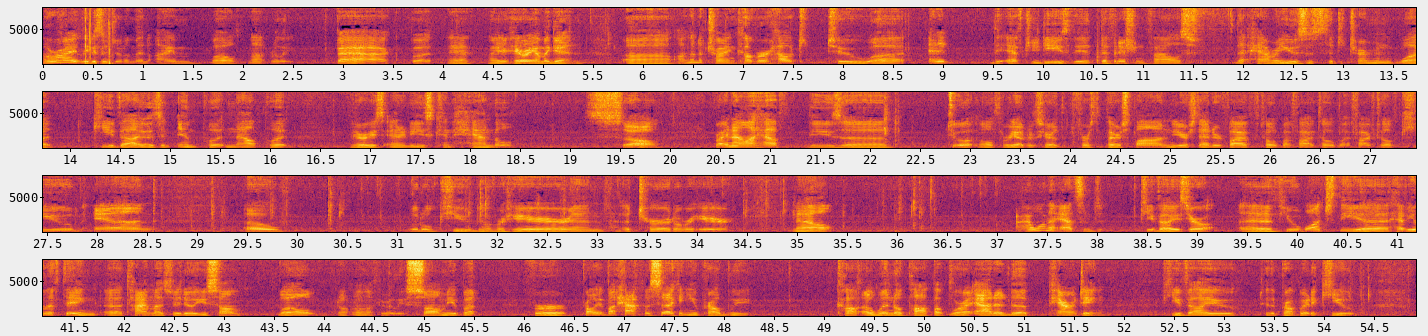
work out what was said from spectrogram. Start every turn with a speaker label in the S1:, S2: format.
S1: Alright, ladies and gentlemen, I'm, well, not really back, but eh, here I am again. Uh, I'm going to try and cover how to uh, edit the FGDs, the definition files that Hammer uses to determine what key values and input and output various entities can handle. So, right now I have these uh, two, well, three objects here. First, the player spawn, your standard 512 by 512 by 512 cube, and a little cube over here and a turret over here. Now, I want to add some key values here. Uh, if you watch the uh, heavy lifting uh, time-lapse video, you saw, well, don't know if you really saw me, but for probably about half a second you probably caught a window pop up where I added the parenting key value to the prop weighted cube.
